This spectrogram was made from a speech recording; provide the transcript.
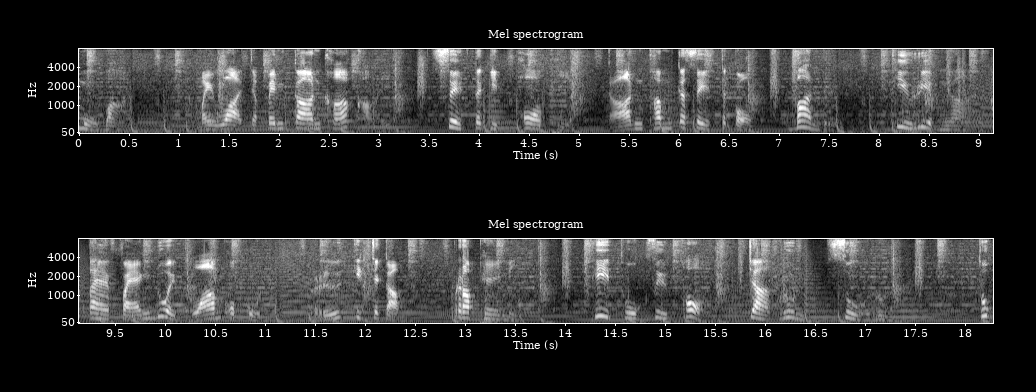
หมู่บ้าน ไม่ว่าจะเป็นการค้าขาย เศรษฐกิจพอเพียง การทำเกษตรกรบ้านเรือนที่เรียบง่าย แต่แฝงด้วยความอบอุ่น หรือกิจกรรม ประเพณี ที่ถูกสืบทอดจากรุ่นสู่รุ่น ทุก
